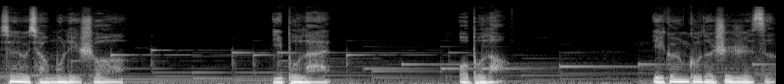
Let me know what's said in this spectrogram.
《校友乔木》里说：“你不来，我不老。一个人过的是日子。”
